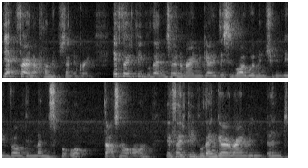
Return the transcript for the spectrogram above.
Yeah, fair enough. Hundred percent agree. If those people then turn around and go, "This is why women shouldn't be involved in men's sport," that's not on. If those people then go around and, and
